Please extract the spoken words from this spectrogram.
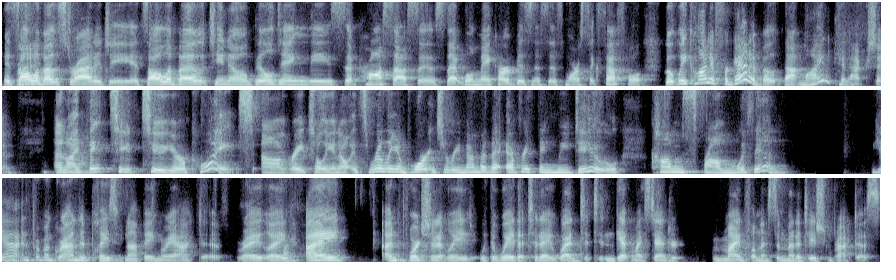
it's right. all about strategy it's all about you know building these uh, processes that will make our businesses more successful but we kind of forget about that mind connection and yeah. I think to to your point, um, Rachel, you know, it's really important to remember that everything we do comes from within. Yeah, and from a grounded place of not being reactive, right? Like right. I unfortunately, with the way that today went, it didn't get my standard mindfulness and meditation practice.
